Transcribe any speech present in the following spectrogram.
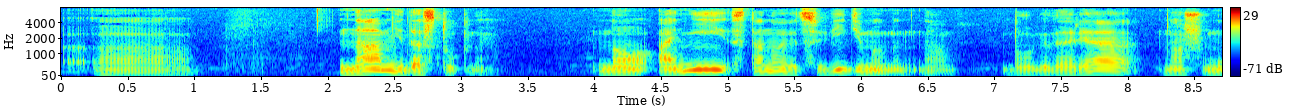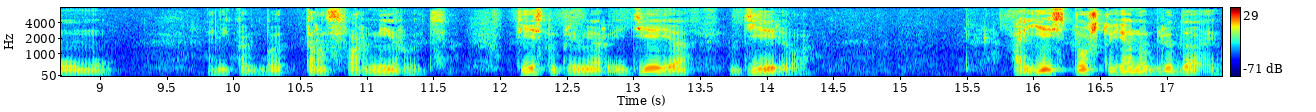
э, нам недоступны но они становятся видимыми нам благодаря нашему уму. Они как бы трансформируются. Вот есть, например, идея дерева, а есть то, что я наблюдаю.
